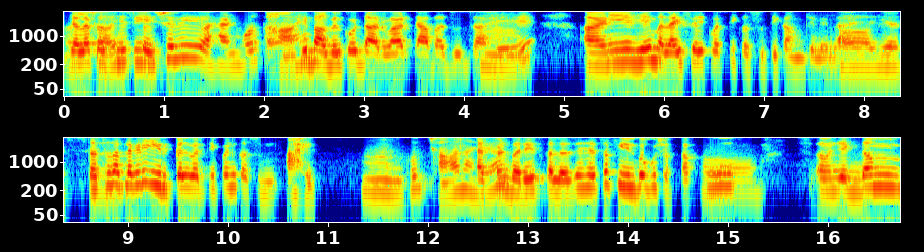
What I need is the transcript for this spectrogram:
त्याला अच्छा, हे कसुती- स्पेशली हँडवर्क हा हे बागलकोट दारवाड त्या बाजूचं आहे. आणि हे मलाई सिल्क वरती कसुती काम केलेलं आहे. येस तसंच आपल्याकडे इरकल वरती पण कसुती आहे. खूप छान त्यात आहे पण बरेच कलर्स आहे. ह्याचं फील बघू शकता. खूप हो. म्हणजे एकदम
